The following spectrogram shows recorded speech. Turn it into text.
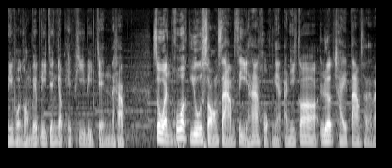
มีผลของเวฟรีเจนกับ HP รีเจนนะครับ ส่วนพวก U2 3 4 5 6เนี่ย อันนี้ก็เลือกใช้ตามสถาน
